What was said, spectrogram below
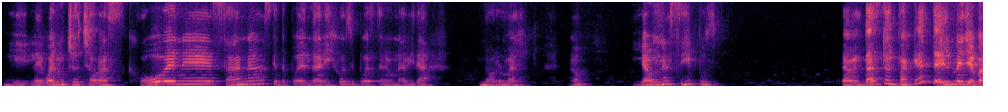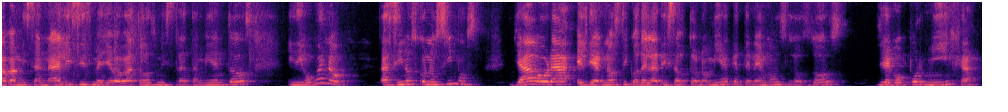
Y le digo, hay muchas chavas jóvenes, sanas, que te pueden dar hijos y puedes tener una vida normal, ¿no? Y aún así, pues, te aventaste el paquete. Él me llevaba mis análisis, me llevaba todos mis tratamientos y digo, bueno, así nos conocimos. Ya ahora el diagnóstico de la disautonomía que tenemos los dos llegó por mi hija,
